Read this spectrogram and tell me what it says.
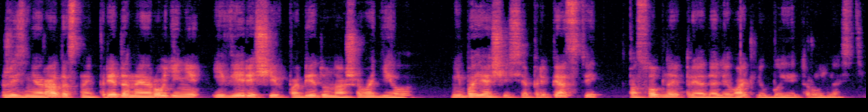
жизнерадостной, преданной Родине и верящей в победу нашего дела, не боящейся препятствий, способной преодолевать любые трудности.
